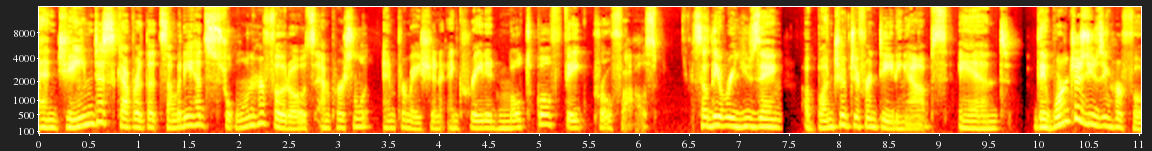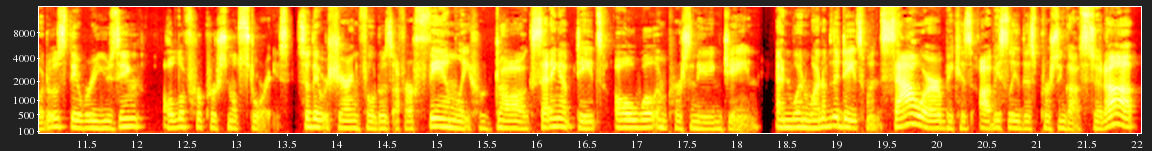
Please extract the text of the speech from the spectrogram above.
And Jane discovered that somebody had stolen her photos and personal information and created multiple fake profiles. So they were using a bunch of different dating apps and they weren't just using her photos, they were using all of her personal stories. So they were sharing photos of her family, her dog, setting up dates, all while impersonating Jane. And when one of the dates went sour, because obviously this person got stood up,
